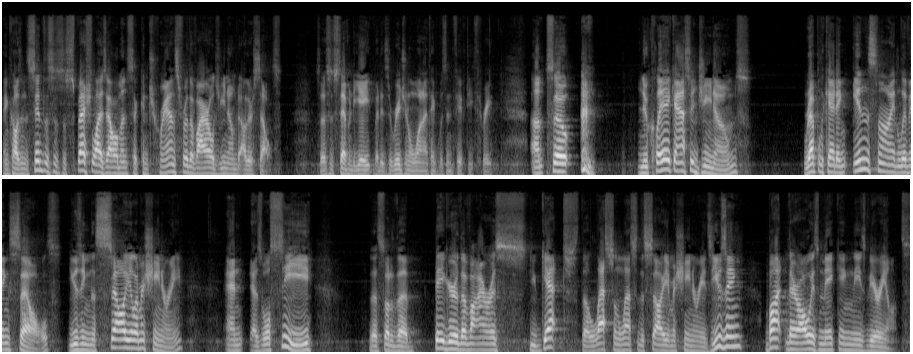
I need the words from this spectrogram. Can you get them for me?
and causing the synthesis of specialized elements that can transfer the viral genome to other cells. So this is 78, but his original one I think was in 53. Um, so nucleic acid genomes replicating inside living cells using the cellular machinery. And as we'll see, the sort of the bigger the virus you get, the less and less of the cellular machinery it's using, but they're always making these virions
